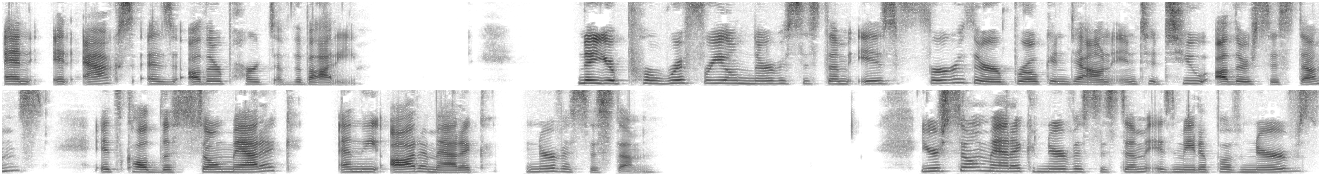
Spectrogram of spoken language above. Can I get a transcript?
and it acts as other parts of the body. Now, your peripheral nervous system is further broken down into two other systems. It's called the somatic and the automatic nervous system. Your somatic nervous system is made up of nerves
